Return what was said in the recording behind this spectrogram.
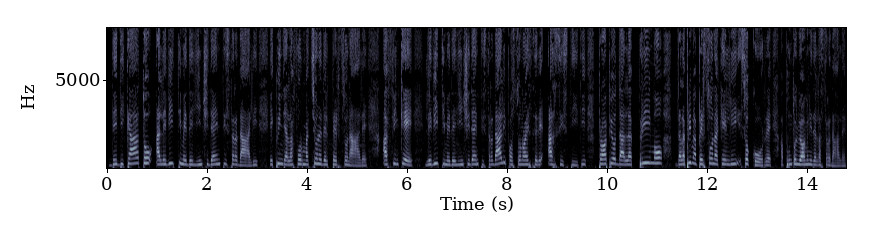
dedicato alle vittime degli incidenti stradali e quindi alla formazione del personale affinché le vittime degli incidenti stradali possano essere assistiti proprio dal primo, dalla prima persona che li soccorre, appunto gli uomini della stradale.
